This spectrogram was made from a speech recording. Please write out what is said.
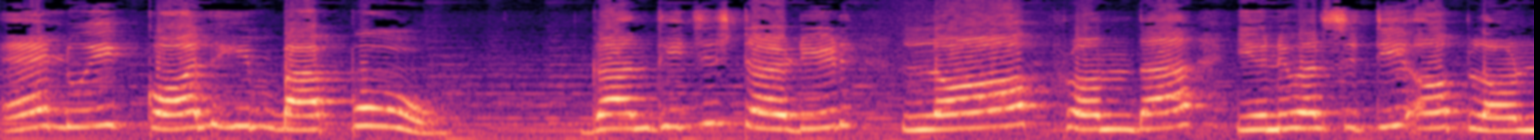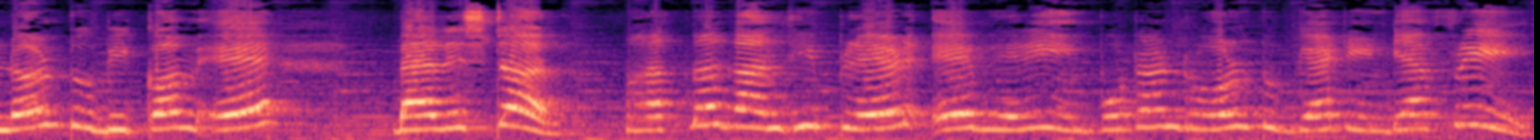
and we call him Bapu. Gandhiji studied law from the University of London to become a barrister. Mahatma Gandhi played a very important role to get India free.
